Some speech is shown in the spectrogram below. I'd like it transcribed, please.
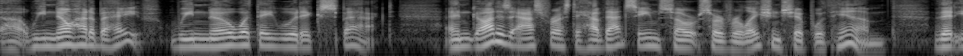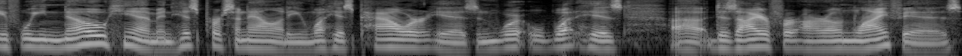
uh, we know how to behave. We know what they would expect. And God has asked for us to have that same sort, of relationship with Him. That if we know Him and His personality and what His power is and wh- what His uh, desire for our own life is,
